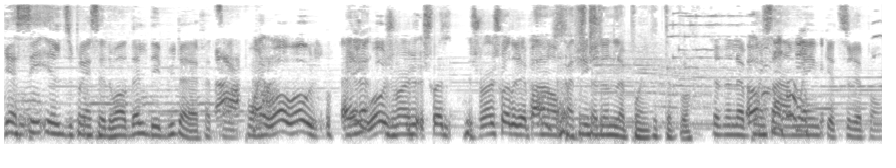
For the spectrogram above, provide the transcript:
guesser île du Prince-Édouard dès le début, t'aurais fait 5 Hey, points. wow, wow, Et hey, là- wow, je veux un choix, de- je veux un choix de Ah réponse. non, Patrick, je te donne le point, inquiète pas. Je te donne le point sans même que tu réponds.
